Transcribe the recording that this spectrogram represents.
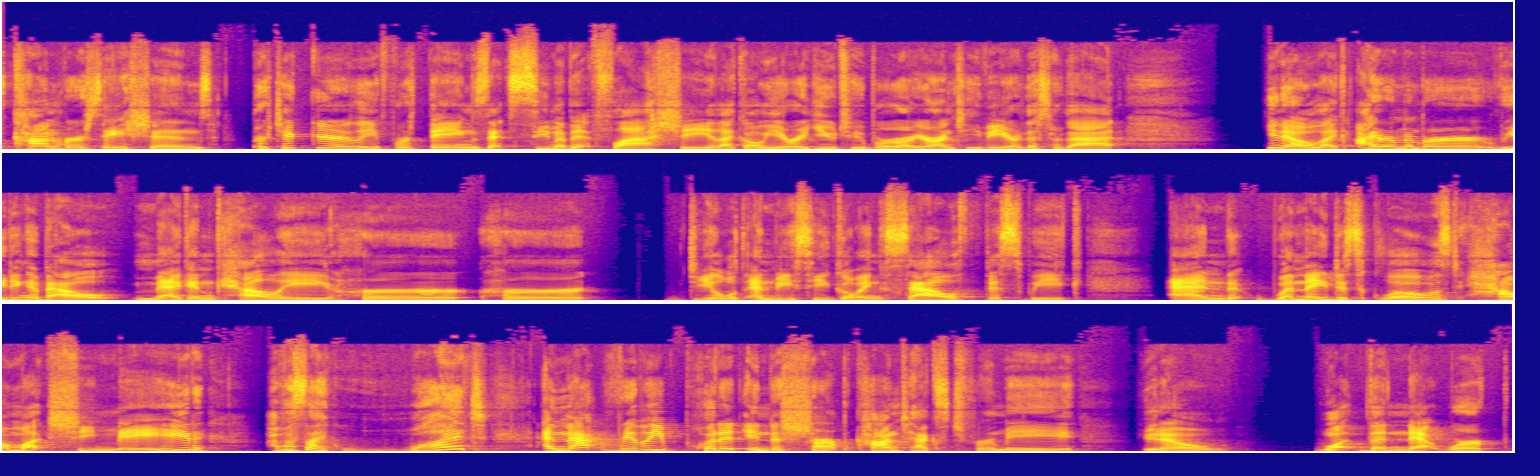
conversations, particularly for things that seem a bit flashy, like, oh, you're a YouTuber or you're on TV or this or that, you know, like I remember reading about Megyn Kelly, her, her deal with NBC going south this week. And when they disclosed how much she made, I was like, what? And that really put it into sharp context for me, you know, what the network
